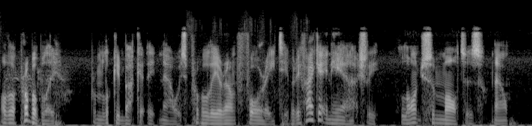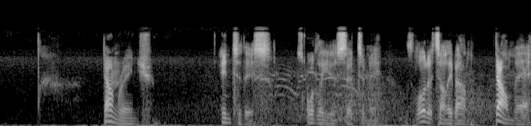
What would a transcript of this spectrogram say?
Although probably from looking back at it now, it's probably around 480. But if I get in here and actually launch some mortars now, downrange into this, squad leader said to me, "There's a load of Taliban down there.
